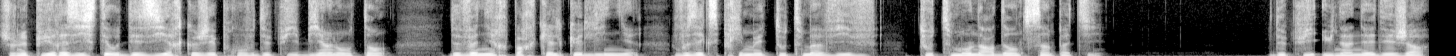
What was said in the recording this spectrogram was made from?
je ne puis résister au désir que j'éprouve depuis bien longtemps de venir par quelques lignes vous exprimer toute ma vive, toute mon ardente sympathie. Depuis une année déjà,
